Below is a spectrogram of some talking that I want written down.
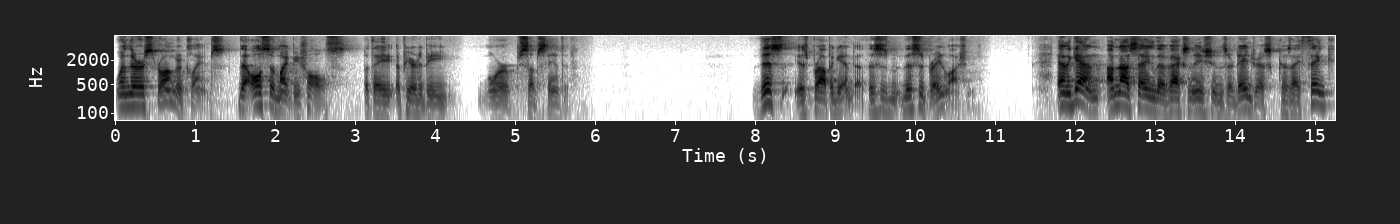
when there are stronger claims that also might be false, but they appear to be more substantive? This is propaganda. This is, this is brainwashing. And again, I'm not saying that vaccinations are dangerous because I think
